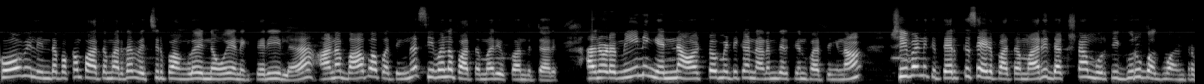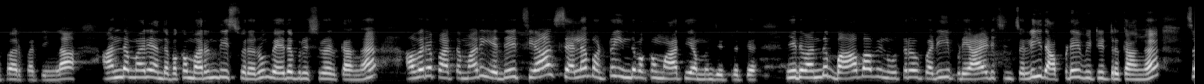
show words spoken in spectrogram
கோவில் இந்த பக்கம் பார்த்த மாதிரி தான் வச்சிருப்பாங்களோ என்னவோ எனக்கு தெரியல. ஆனா பாபா பாத்தீங்கன்னா சிவனை பார்த்த மாதிரி உட்காந்துட்டாரு அதனோட மீனிங் என்ன ஆட்டோமேட்டிக்கா நடந்திருக்குன்னு பாத்தீங்கன்னா சிவனுக்கு தெற்கு சைடு பார்த்த மாதிரி தட்சிணாமூர்த்தி குரு பகவான் இருப்பார் பாத்தீங்களா அந்த மாதிரி அந்த பக்கம் மருந்தீஸ்வரரும் வேதபுரீஸ்வரர் இருக்காங்க. அவரை பார்த்த மாதிரி எதேச்சியா சிலை மட்டும் இந்த பக்கம் மாத்தி அமைஞ்சிட்டு இருக்கு இது வந்து பாபாவின் உத்தரவுப்படி இப்படி ஆயிடுச்சுன்னு சொல்லி இது அப்படியே விட்டுட்டு இருக்காங்க. ஸோ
